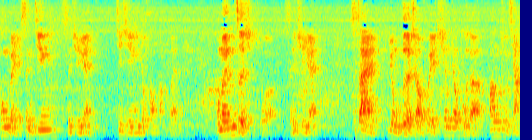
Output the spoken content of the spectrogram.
通北圣经神学院进行友好访问。我们这所神学院是在永乐教会宣教部的帮助下，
